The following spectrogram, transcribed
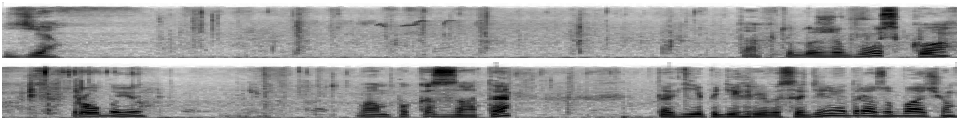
є. Так, тут дуже вузько. Спробую вам показати. Так, є підігріви сидінь, одразу бачу.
